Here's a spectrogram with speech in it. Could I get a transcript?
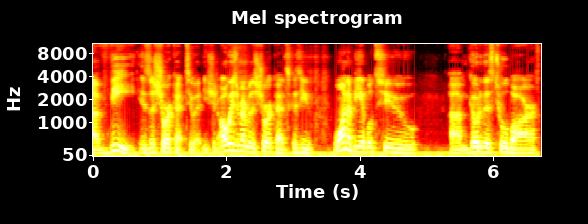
Uh, v is a shortcut to it. You should always remember the shortcuts because you want to be able to um, go to this toolbar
